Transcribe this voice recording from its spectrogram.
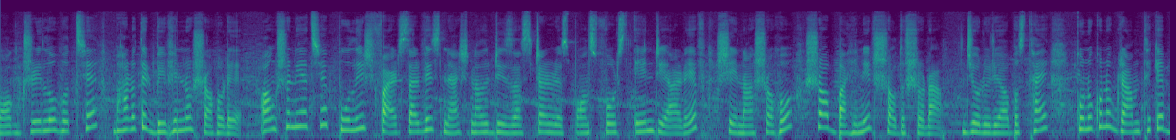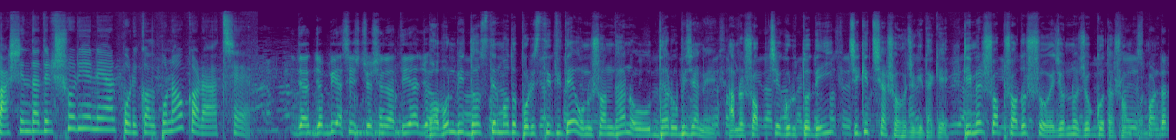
মক ড্রিলও হচ্ছে ভারতের বিভিন্ন শহরে। অংশ নিয়েছে police fire service national disaster response force NDRF, সেনা সহ সব বাহিনীর সদস্যরা। জরুরি অবস্থায় কোনো কোনো গ্রাম থেকে বাসিন্দাদের সরিয়ে নেওয়ার পরিকল্পনাও করা আছে। जब जब भी ऐसी सिचुएशन आती है जो ভবন বিধ্বস্তের মতো পরিস্থিতিতে অনুসন্ধান ও উদ্ধার অভিযানে আমরা সবচেয়ে গুরুত্ব দিই চিকিৎসা সহযোগিতাকে টিমের সব সদস্য এজন্য যোগ্যতা সম্পন্ন रिस्पॉन्डर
